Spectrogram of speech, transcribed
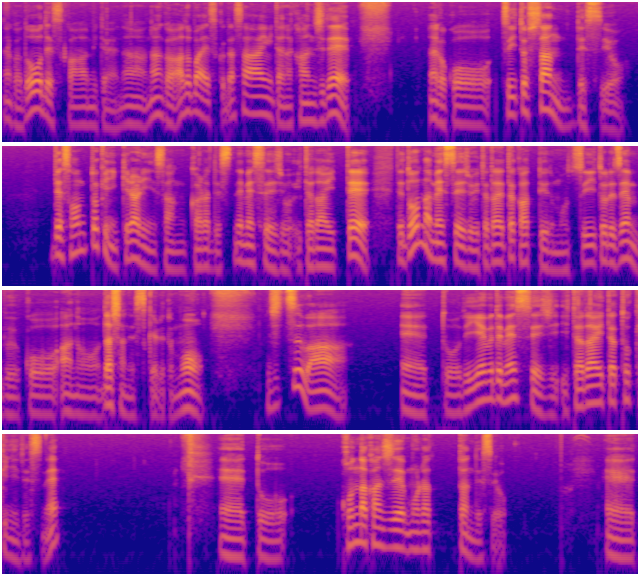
なんかどうですか？みたいななんかアドバイスくださいみたいな感じでなんかこうツイートしたんですよ。でその時にキラリンさんからですねメッセージを頂いてでどんなメッセージをいただいたかっていうのもツイートで全部こうあの出したんですけれども実はえっ、と DM でメッセージいただいた時にですねえっ、とこんな感じでもらったんですよ。えー、っ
